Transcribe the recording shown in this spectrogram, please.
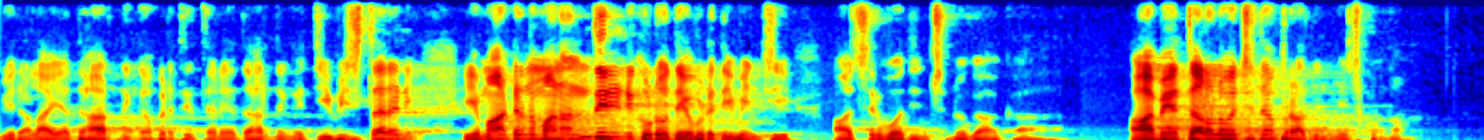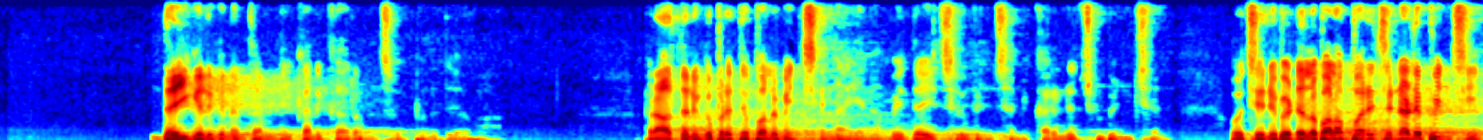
మీరు అలా యథార్థంగా బ్రతికితారు యథార్థంగా జీవిస్తారని ఈ మాటను మనందరిని కూడా దేవుడు దీవించి ఆశీర్వదించునుగాక. ఆమె తలలో ఉంచుదాం ప్రార్థన చేసుకుందాం. దయగలిగిన తండ్రి కనికారం చూపిన దేవ. ప్రార్థనకు ప్రతిఫలం ఇచ్చిన ఆయన మీ దయ చూపించండి కరుణ చూపించండి. వచ్చిన బిడ్డలు బలపరిచి నడిపించి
